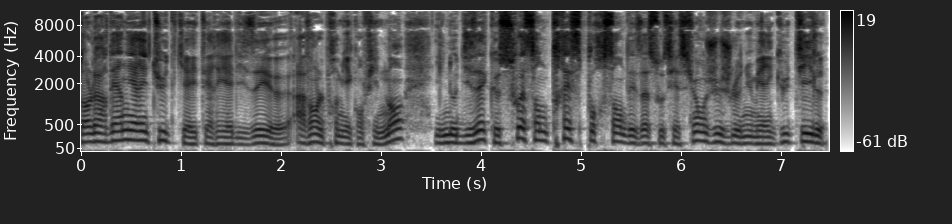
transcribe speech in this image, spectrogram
Dans leur dernière étude qui a été réalisée euh, avant le premier confinement, ils nous disaient que 73% des associations jugent le numérique utile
